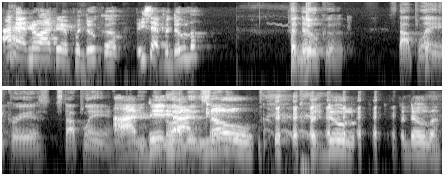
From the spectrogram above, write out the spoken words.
I had no idea Paducah. You said Padula? Paducah. Stop playing, Chris. Stop playing. I You- you did know I not didn't know Padula. Padula.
